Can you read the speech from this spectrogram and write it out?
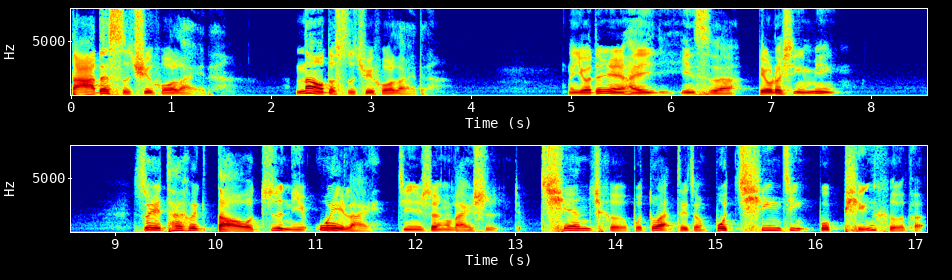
打得死去活来的，闹得死去活来的。那有的人还因此啊丢了性命，所以它会导致你未来今生来世就牵扯不断，这种不清净、不平和的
